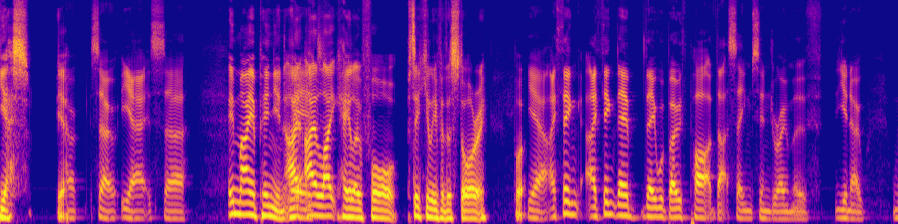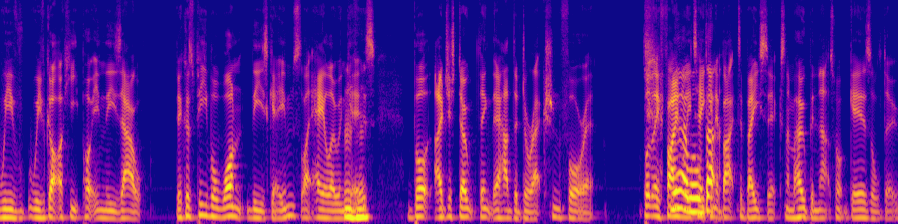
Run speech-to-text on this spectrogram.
Yes, Yeah. Uh, so yeah, it's uh, in my opinion, I, I like Halo Four particularly for the story. But yeah. I think I think they they were both part of that same syndrome of you know we've we've got to keep putting these out because people want these games like Halo and Mhm. Gears, but I just don't think they had the direction for it. But they finally well, taken that- it back to basics, and I'm hoping that's what Gears will do.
